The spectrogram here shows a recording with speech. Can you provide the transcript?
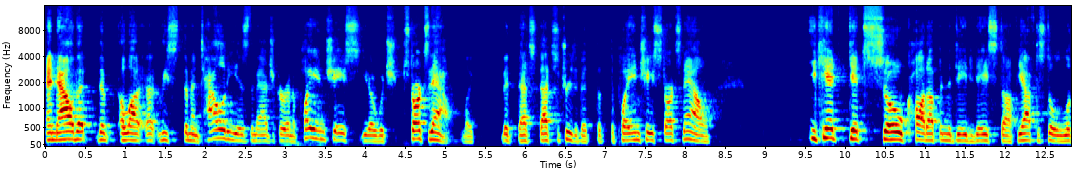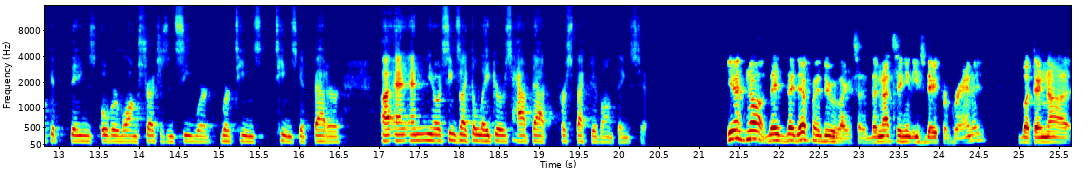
And now that the a lot, at least the mentality is the Magic are in a play-in chase, you know, which starts now. Like that, that's that's the truth of it. The, the play-in chase starts now. You can't get so caught up in the day-to-day stuff. You have to still look at things over long stretches and see where where teams teams get better. Uh, and, and you know, it seems like the Lakers have that perspective on things too. Yeah, no, they, they definitely do. Like I said, they're not taking each day for granted, but they're not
